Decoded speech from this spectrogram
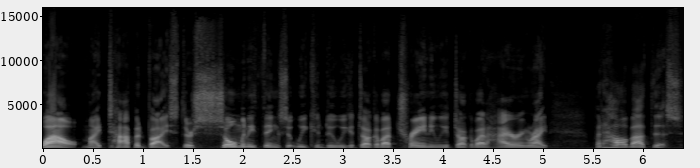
Wow, my top advice. There's so many things that we can do. We could talk about training, we could talk about hiring right. But how about this?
